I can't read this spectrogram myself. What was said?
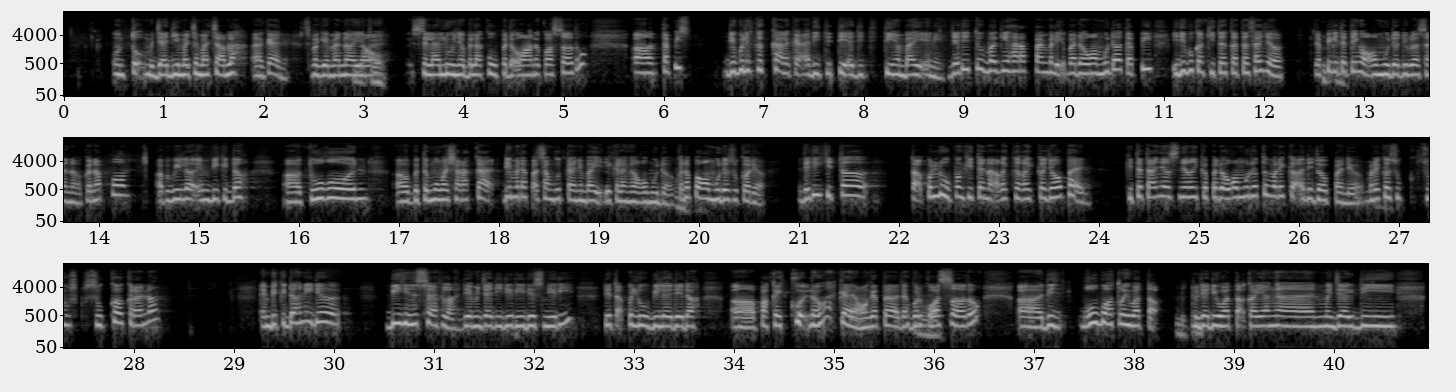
untuk menjadi macam-macam lah kan sebagaimana okay. yang selalunya berlaku pada orang ada kuasa tu uh, tapi dia boleh kekalkan identiti-identiti yang baik ni. Jadi tu bagi harapan balik pada orang muda tapi ini bukan kita kata saja. Tapi okay. kita tengok orang muda di luar sana. Kenapa apabila MB Kedah uh, turun uh, bertemu masyarakat, dia mendapat sambutan yang baik di kalangan orang muda. Hmm. Kenapa orang muda suka dia? Jadi kita tak perlu pun kita nak reka-reka jawapan. Kita tanya sendiri kepada orang muda tu mereka ada jawapan dia. Mereka suka, suka kerana MB Kedah ni dia be himself lah. Dia menjadi diri dia sendiri. Dia tak perlu bila dia dah uh, pakai kod tu kan? Orang kata dah berkuasa tu uh, dia berubah terus watak Betul. menjadi watak kayangan, menjadi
